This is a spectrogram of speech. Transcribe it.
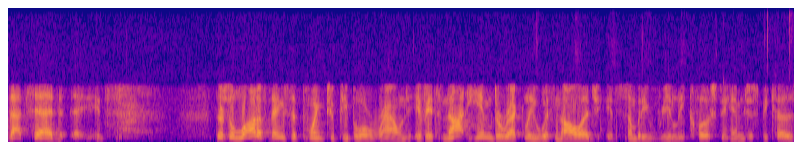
that said, it's there's a lot of things that point to people around. If it's not him directly with knowledge, it's somebody really close to him. Just because,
